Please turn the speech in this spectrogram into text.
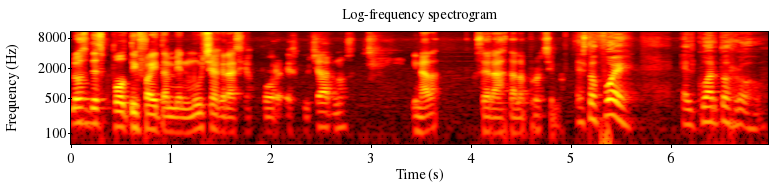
Los de Spotify también, muchas gracias por escucharnos. Y nada, será hasta la próxima. Esto fue el Cuarto Rojo.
